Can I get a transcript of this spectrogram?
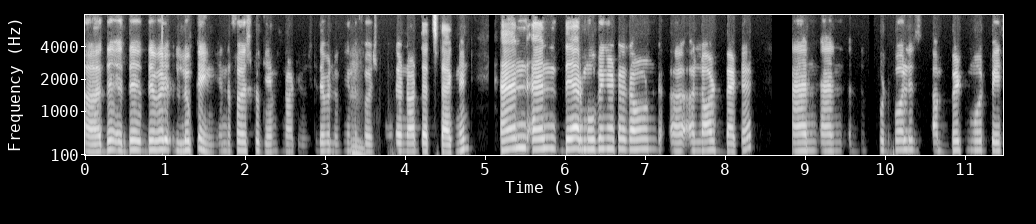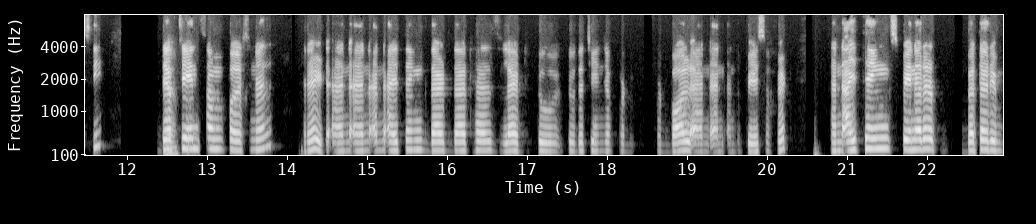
Uh, they, they they were looking in the first two games, not used. to. They were looking in Mm. the first. Two. They're not that stagnant, and and they are moving it around uh, a lot better, and and the football is a bit more pacey. They have changed some personnel, right? And and and I think that that has led to to the change of foot, football and, and and the pace of it. And I think Spain are a better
